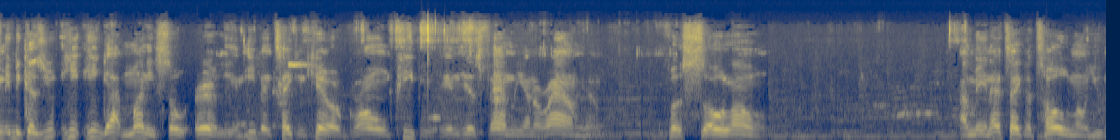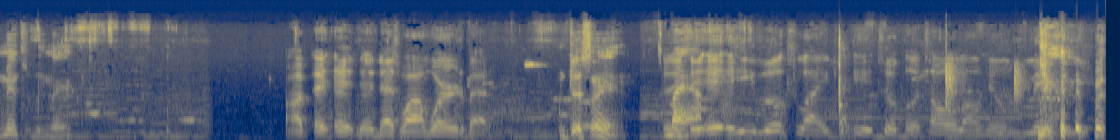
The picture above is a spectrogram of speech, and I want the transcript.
mean, because you he, he got money so early and he been taking care of grown people in his family and around him for so long. I mean, that take a toll on you mentally, man. I, it- it- it- that's why I'm worried about it. I'm just saying. Man. It- it- he looks like it took a toll on him mentally.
